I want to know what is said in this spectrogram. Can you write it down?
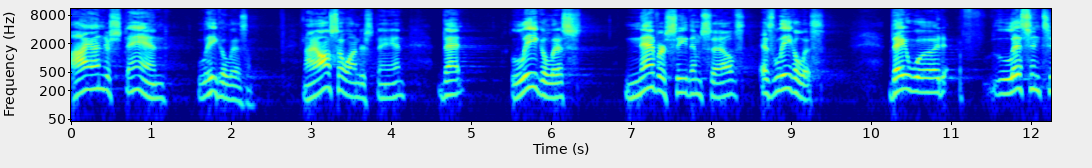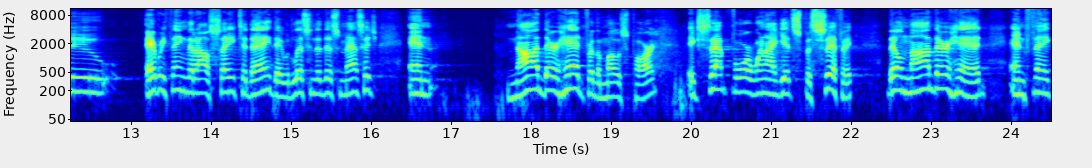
I understand legalism. And I also understand that legalists never see themselves as legalists. They would f- listen to everything that I'll say today, they would listen to this message and nod their head for the most part, except for when I get specific. They'll nod their head and think,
